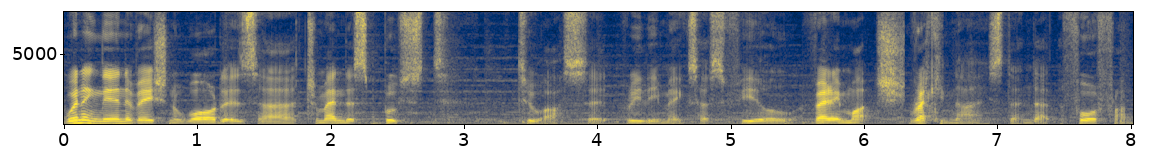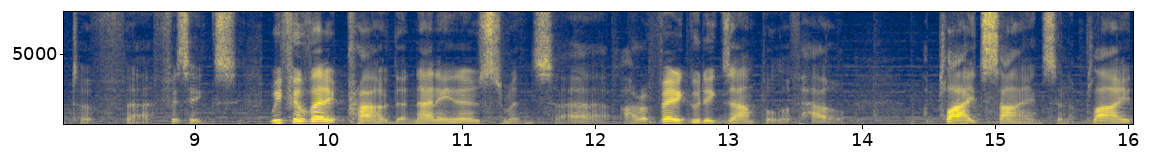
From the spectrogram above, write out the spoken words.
Winning the Innovation Award is a tremendous boost to us. It really makes us feel very much recognised and at the forefront of uh, physics. We feel very proud that Naneum Instruments uh, are a very good example of how applied science and applied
